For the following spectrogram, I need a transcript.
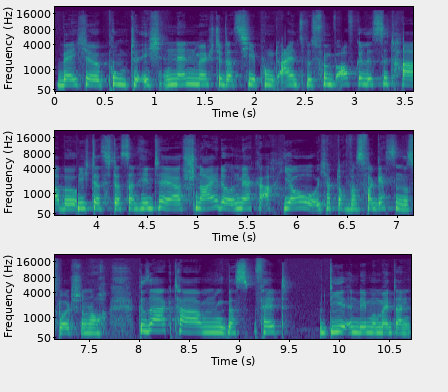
welche Punkte ich nennen möchte, dass ich hier Punkt 1 bis 5 aufgelistet habe. Nicht, dass ich das dann hinterher schneide und merke, ach yo, ich habe doch was vergessen, das wollte ich doch noch gesagt haben. Das fällt dir in dem Moment dann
